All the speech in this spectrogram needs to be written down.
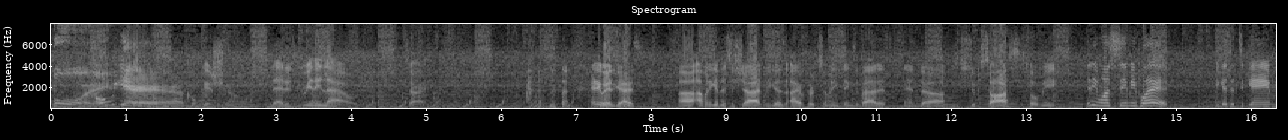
Boy! Oh yeah! Come get some. That is really loud. Sorry. Anyways, guys. Uh, I'm gonna give this a shot because I've heard so many things about it, and uh, Super Sauce has told me that he wants to see me play it because it's a game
